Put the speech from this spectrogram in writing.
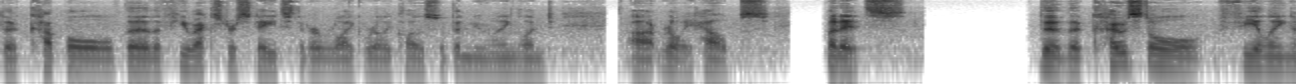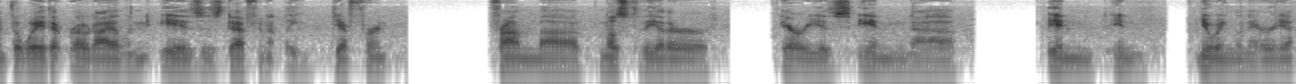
the couple, the the few extra states that are like really close with the New England, uh, really helps. But it's the the coastal feeling of the way that Rhode Island is is definitely different from uh, most of the other areas in uh, in in New England area.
